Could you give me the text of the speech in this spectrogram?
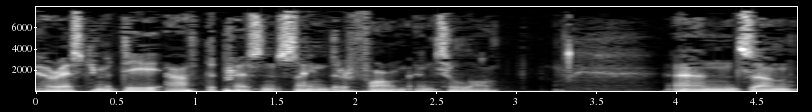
arrest a day after the president signed the reform into law. And, um,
